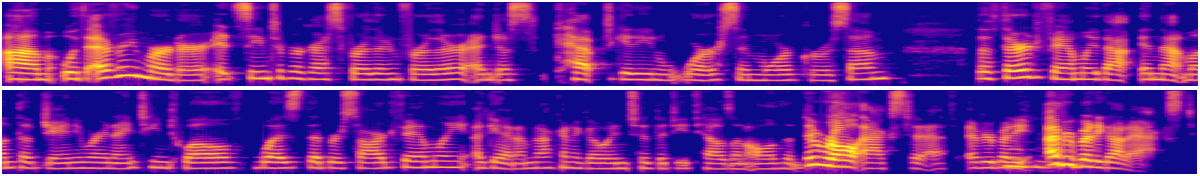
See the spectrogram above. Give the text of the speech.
Um, with every murder, it seemed to progress further and further and just kept getting worse and more gruesome. The third family that in that month of January 1912 was the Broussard family. Again, I'm not going to go into the details on all of them. They were all axed to death. Everybody, Mhm. everybody got axed.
